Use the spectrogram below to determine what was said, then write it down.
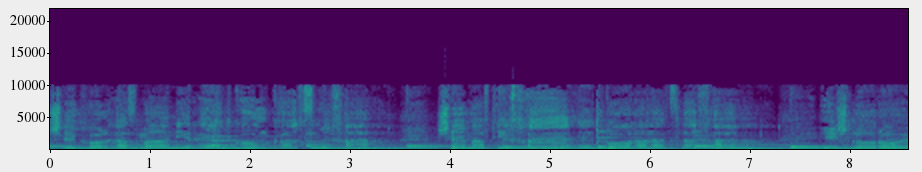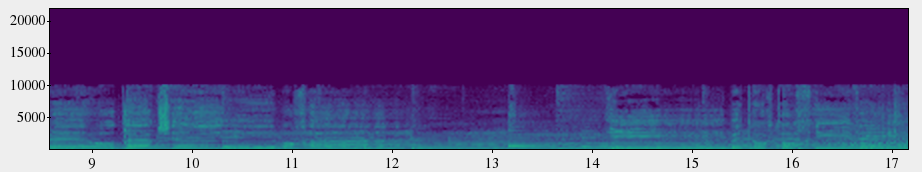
שכל הזמן נראית כל כך שמחה, שמבטיחה את בוא ההצלחה, איש לא רואה אותה כשהיא בוכה. היא בתוך תוכי והיא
